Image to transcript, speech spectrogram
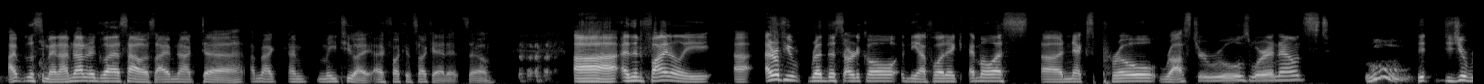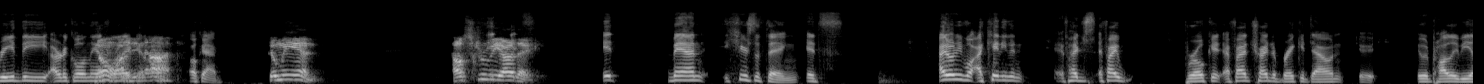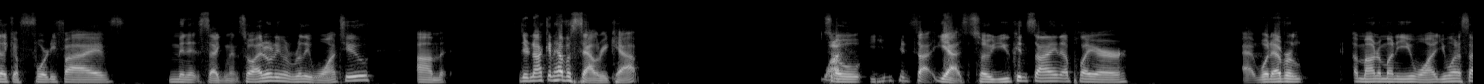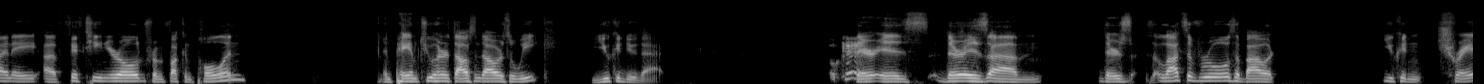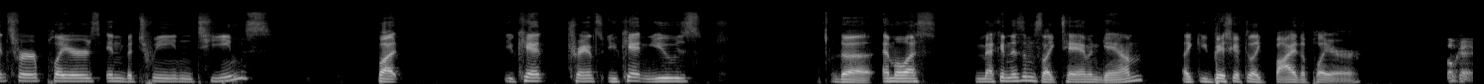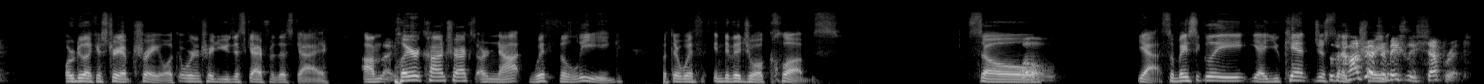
I listen, man. I'm not in a glass house. I'm not. uh I'm not. I'm me too. I, I fucking suck at it. So, uh, and then finally, uh, I don't know if you read this article in the Athletic. MLS uh, Next Pro roster rules were announced. Ooh, Did Did you read the article in the Athletic? No, I did not. Okay, fill me in. How screwy are they? It, man. Here's the thing. It's I don't even. I can't even. If I just if I broke it, if I tried to break it down, it, it would probably be like a forty five minute segment. So I don't even really want to. Um, they're not going to have a salary cap. So you can sign, yeah. So you can sign a player at whatever amount of money you want. You want to sign a a 15 year old from fucking Poland and pay him two hundred thousand dollars a week. You can do that. Okay. There is there is um there's lots of rules about you can transfer players in between teams, but you can't trans you can't use the MLS mechanisms like TAM and GAM. Like you basically have to like buy the player okay. or do like a straight up trade. Like we're gonna trade you this guy for this guy. Um, Right. player contracts are not with the league, but they're with individual clubs. So Oh, yeah, so basically, yeah, you can't just so the like, contracts are basically separate.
